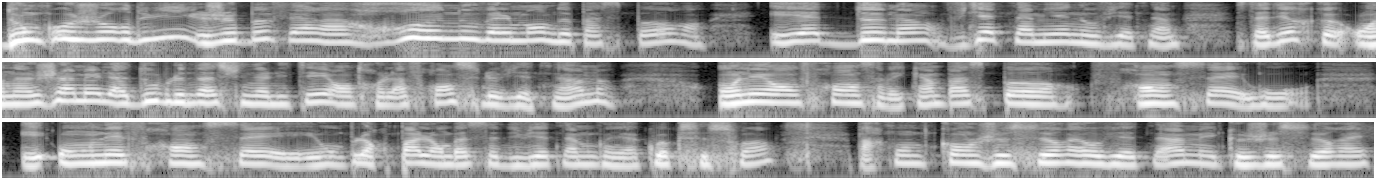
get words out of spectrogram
Donc aujourd'hui, je peux faire un renouvellement de passeport et être demain vietnamienne au Vietnam. C'est-à-dire qu'on n'a jamais la double nationalité entre la France et le Vietnam. On est en France avec un passeport français et on est français et on pleure pas l'ambassade du Vietnam quand il y a quoi que ce soit. Par contre, quand je serai au Vietnam et que je serai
